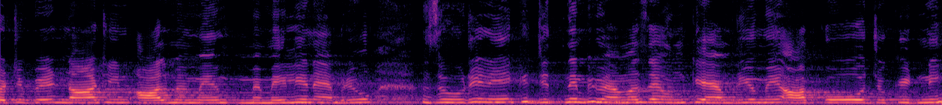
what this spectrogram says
vertebrate not in all mammalian embryo ज़रूरी नहीं है कि जितने भी मेमल्स हैं, उनके एम्ब्रियो में आपको जो किडनी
